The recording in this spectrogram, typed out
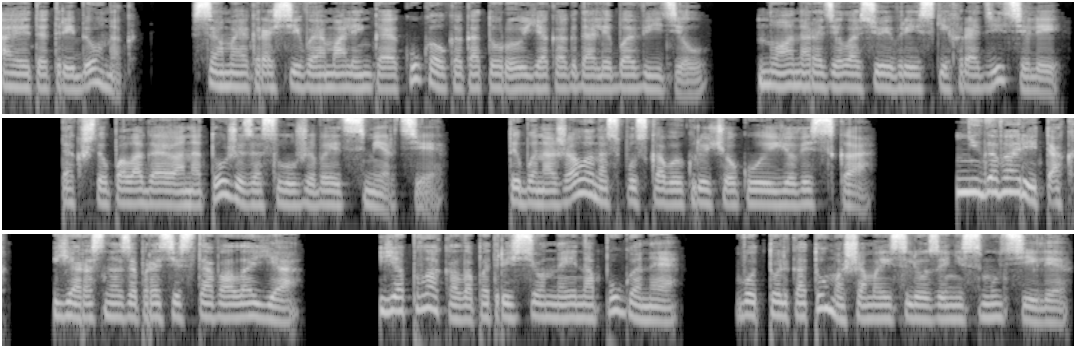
А этот ребенок – самая красивая маленькая куколка, которую я когда-либо видел. Но она родилась у еврейских родителей, так что, полагаю, она тоже заслуживает смерти. Ты бы нажала на спусковой крючок у ее виска. «Не говори так», – яростно запротестовала я. Я плакала, потрясённая и напуганная, вот только Томаша мои слезы не смутили.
